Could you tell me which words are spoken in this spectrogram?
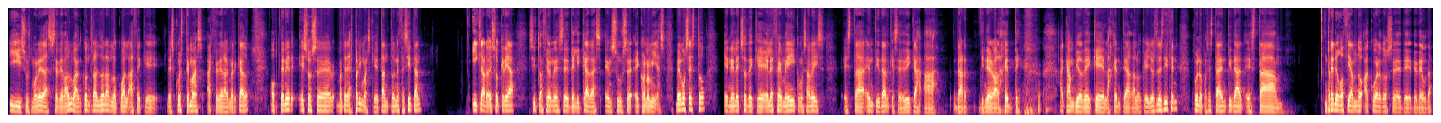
y sus monedas se devalúan contra el dólar lo cual hace que les cueste más acceder al mercado, obtener esas eh, materias primas que tanto necesitan y claro, eso crea situaciones eh, delicadas en sus eh, economías. Vemos esto en el hecho de que el FMI, como sabéis, esta entidad que se dedica a dar dinero a la gente a cambio de que la gente haga lo que ellos les dicen, bueno, pues esta entidad está renegociando acuerdos eh, de, deuda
